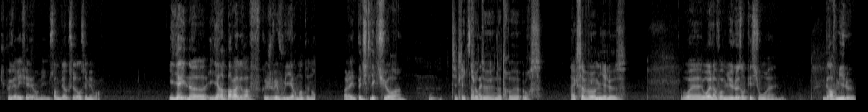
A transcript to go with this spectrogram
je peux vérifier, hein, mais il me semble bien que c'est dans ses mémoires. Il y, a une, euh, il y a un paragraphe que je vais vous lire maintenant. Voilà, une petite lecture. euh, Petite lecture de notre ours. Avec sa voix Oui. mielleuse. Ouais, ouais, la voix mielleuse en question, ouais. Grave mielleux.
